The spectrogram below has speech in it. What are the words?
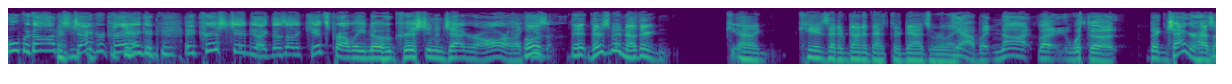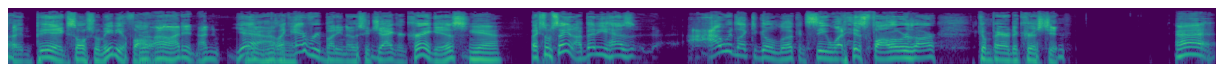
"Oh my God, it's Jagger Craig and, and Christian." Like those other kids probably know who Christian and Jagger are. Like, Well, he's there, there's been other uh, kids that have done it that their dads were like, yeah, but not like with the like Jagger has a big social media following. Oh. I didn't. I didn't. I yeah, didn't like everybody knows who Jagger Craig is. yeah. Like so I'm saying, I bet he has. I I would like to go look and see what his followers are compared to Christian. Uh,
